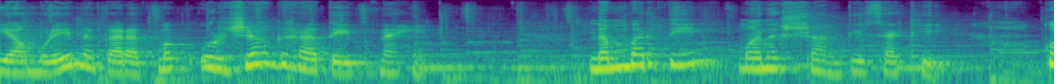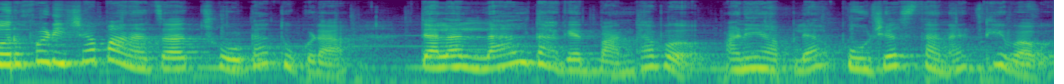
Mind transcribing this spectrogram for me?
यामुळे नकारात्मक ऊर्जा घरात येत नाही. नंबर तीन मनशांतीसाठी. कोरफडीच्या पानाचा छोटा तुकडा त्याला लाल धाग्यात बांधावं आणि आपल्या पूजास्थानात ठेवावं.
